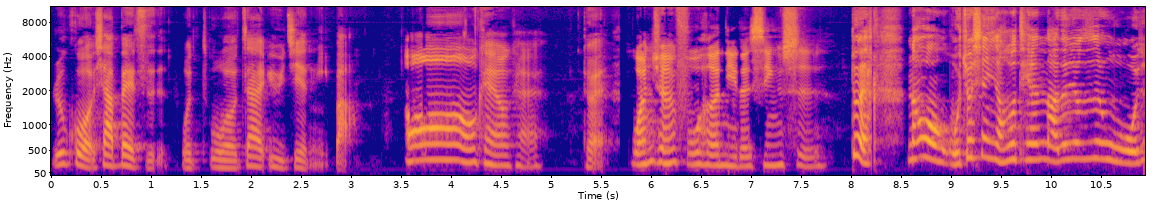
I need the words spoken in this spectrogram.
如果下辈子我我再遇见你吧》。哦，OK OK，对，完全符合你的心事。对，然后我就心里想说：“天哪，这就是我！”我就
